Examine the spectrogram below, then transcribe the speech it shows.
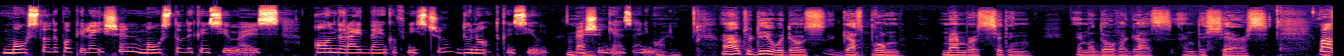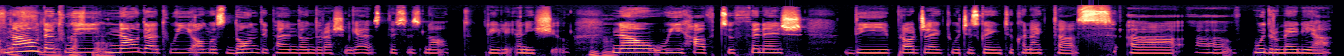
most of the population, most of the consumers on the right bank of Nistru do not consume mm-hmm. Russian gas anymore. Mm-hmm. How to deal with those Gazprom members sitting in Moldovagaz and the shares. Well, of, now of, that uh, we now that we almost don't depend on the Russian gas, this is not really an issue. Mm-hmm. Now we have to finish the project which is going to connect us uh, uh, with Romania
